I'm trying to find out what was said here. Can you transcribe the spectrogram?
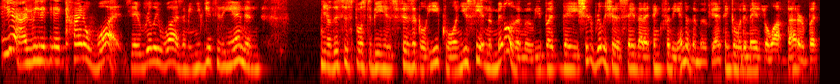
Yeah, I mean, it, it kind of was. It really was. I mean, you get to the end and. You know, this is supposed to be his physical equal, and you see it in the middle of the movie. But they should really should have saved that. I think for the end of the movie, I think it would have made it a lot better. But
